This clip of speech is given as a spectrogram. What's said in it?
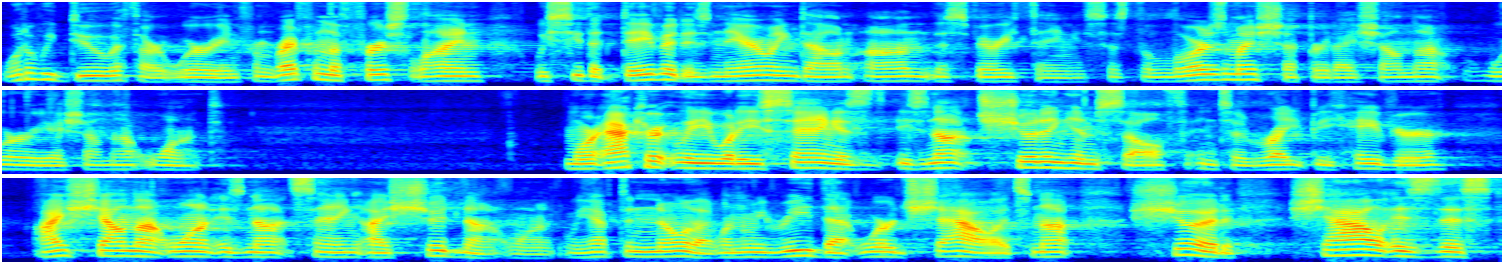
what do we do with our worry? And from right from the first line, we see that David is narrowing down on this very thing. He says, The Lord is my shepherd, I shall not worry, I shall not want. More accurately, what he's saying is he's not shooting himself into right behavior I shall not want is not saying I should not want. We have to know that when we read that word shall, it's not should. Shall is this,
